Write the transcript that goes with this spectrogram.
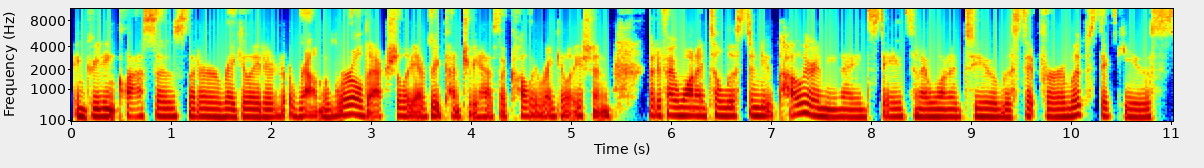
ingredient classes that are regulated around the world. Actually, every country has a color regulation. But if I wanted to list a new color in the United States and I wanted to list it for lipstick use,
